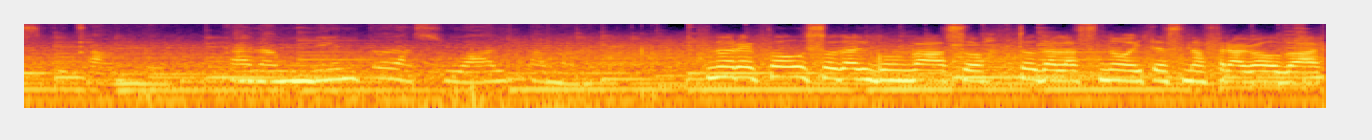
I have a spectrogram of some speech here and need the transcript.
escuchando, cada un vento da súa alta mar. No repouso dalgún vaso, todas as noites naufraga o bar.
